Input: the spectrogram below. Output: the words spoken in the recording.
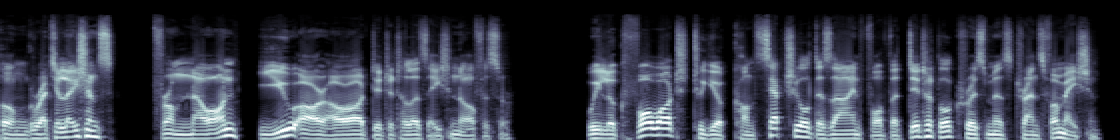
Congratulations! From now on, you are our digitalization officer. We look forward to your conceptual design for the digital Christmas transformation.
